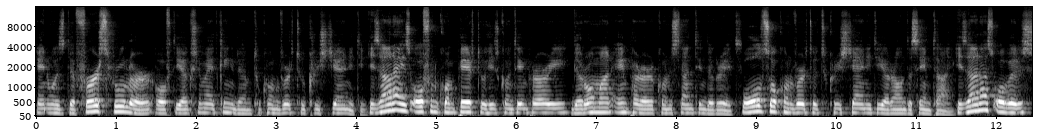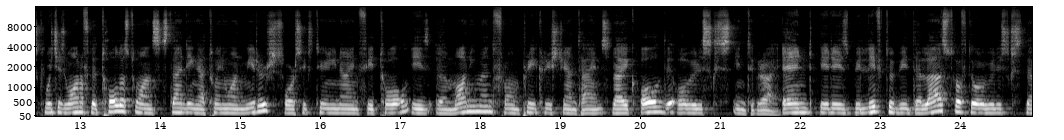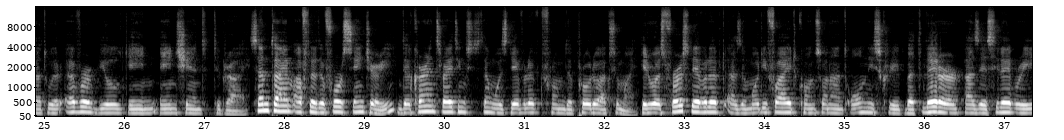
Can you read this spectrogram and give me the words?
and was the first ruler of the Aksumite kingdom to convert to Christianity. Ezana is often compared to his contemporary, the Roman Emperor Constantine the Great, who also converted to Christianity around the same time. Ezana's obelisk, which is one of the tallest ones standing at 21 meters or 629 feet tall, is a monument from pre-Christian times like all the obelisks in Tigray. And it is believed to be the last of the obelisks that were ever built in ancient Tigray. Sometime after the 4th century, the current writing system was developed from the Proto-Aksumite. It was first developed as a modified consonant-only script, but later as a syllabary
